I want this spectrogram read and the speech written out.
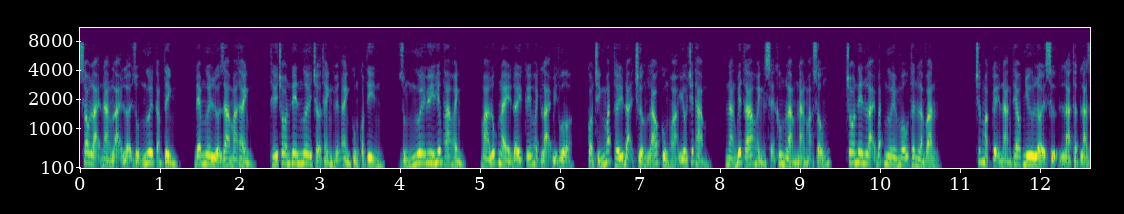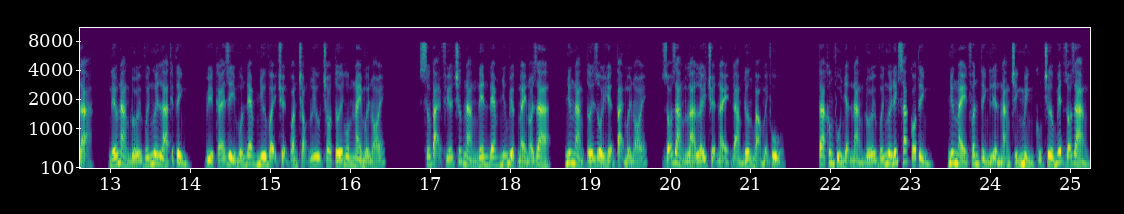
Sau lại nàng lại lợi dụng ngươi cảm tình, đem ngươi lừa ra ma thành, thế cho nên ngươi trở thành huyễn ảnh cung có tin, dùng ngươi uy hiếp A Hoành, mà lúc này đây kế hoạch lại bị thua, còn chính mắt thấy đại trưởng lão cùng hỏa yêu chết thảm, nàng biết A Hoành sẽ không làm nàng mạng sống, cho nên lại bắt ngươi mẫu thân làm văn. Trước mặt kệ nàng theo như lời sự là thật là giả, nếu nàng đối với ngươi là thiệt tình, vì cái gì muốn đem như vậy chuyện quan trọng lưu cho tới hôm nay mới nói? Sớm tại phía trước nàng nên đem những việc này nói ra, nhưng nàng tới rồi hiện tại mới nói, rõ ràng là lấy chuyện này đảm đương bảo mệnh phủ. Ta không phủ nhận nàng đối với ngươi đích xác có tình, nhưng này phân tình liền nàng chính mình cũng chưa biết rõ ràng,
